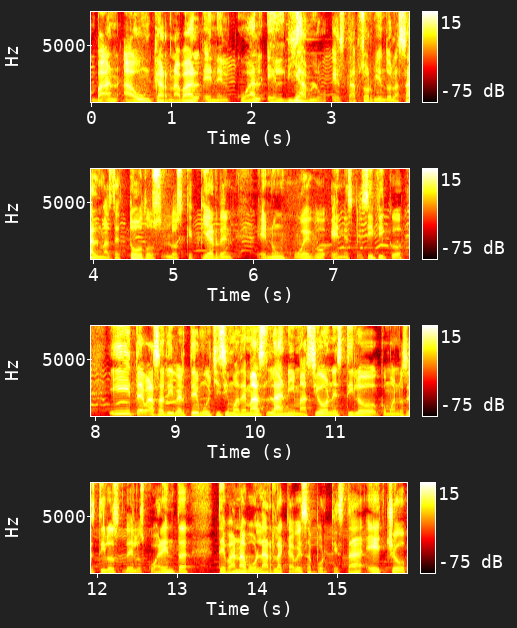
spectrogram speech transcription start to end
van a un carnaval en el cual el diablo está absorbiendo las almas de todos los que pierden en un juego en específico y te vas a divertir muchísimo. Además, la animación, estilo como en los estilos de los 40, te van a volar la cabeza porque está hecho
